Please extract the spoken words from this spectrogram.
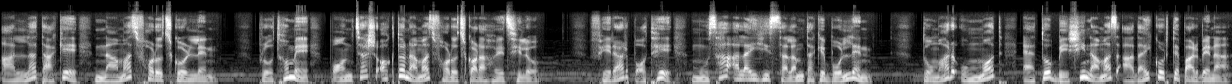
আল্লাহ তাকে নামাজ ফরজ করলেন। প্রথমে পঞ্চাশ অক্ত নামাজ ফরজ করা হয়েছিল। ফেরার পথে মুসা আলাইহিসাল্লাম তাকে বললেন, তোমার উম্মত এত বেশি নামাজ আদায় করতে পারবে না,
